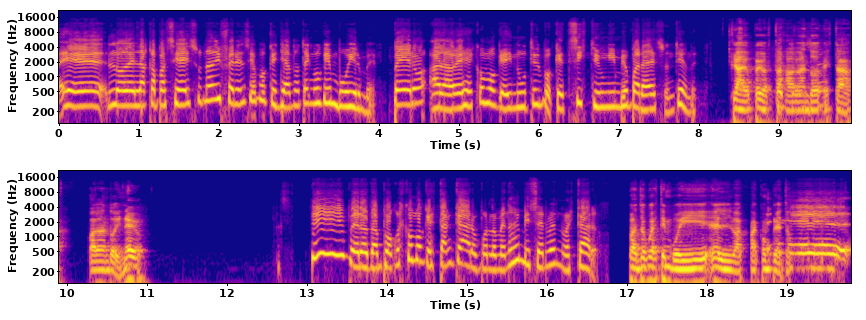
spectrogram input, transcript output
Eh, lo de la capacidad hizo una diferencia porque ya no tengo que imbuirme, pero a la vez es como que inútil porque existe un invio para eso, ¿entiendes? Claro, pero estás hablando, estás pagando dinero. Sí, pero tampoco es como que es tan caro, por lo menos en mi server no es caro. ¿Cuánto cuesta imbuir el backpack completo? Eh,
